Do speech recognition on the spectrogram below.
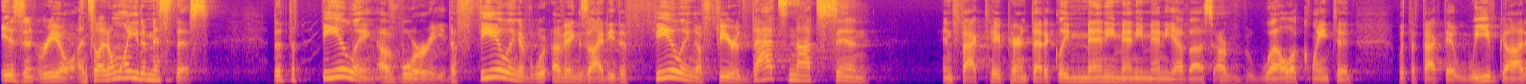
isn't real. And so I don't want you to miss this. That the feeling of worry, the feeling of, of anxiety, the feeling of fear, that's not sin. In fact, hey, parenthetically, many, many, many of us are well acquainted with the fact that we've got,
